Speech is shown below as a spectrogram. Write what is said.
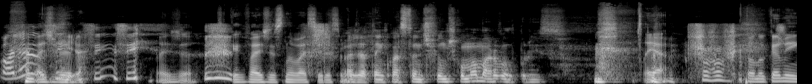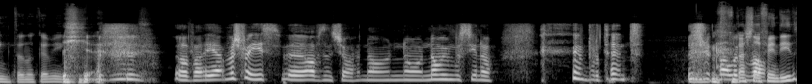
Olha, vais sim, ver. sim, sim. Vais ver. O que é que vais ver se não vai ser assim? Mas já tem quase tantos filmes como a Marvel, por isso. Yeah. Estou no caminho, estou no caminho. Yeah. Opa, yeah. Mas foi isso, uh, Hobbs and Shaw. Não, não, não me emocionou. Portanto. Vale Ficaste ofendido?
